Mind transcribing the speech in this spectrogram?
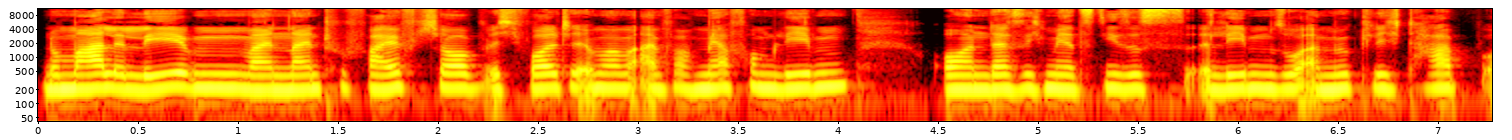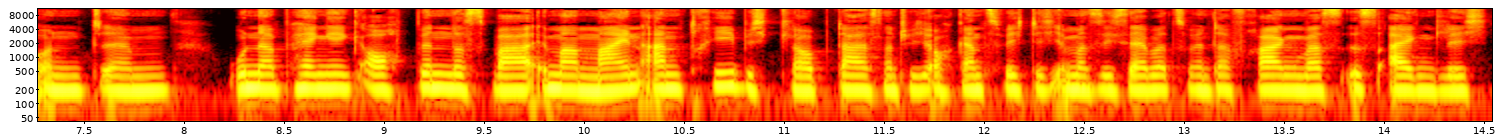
normale Leben, meinen 9-to-5-Job. Ich wollte immer einfach mehr vom Leben Und dass ich mir jetzt dieses Leben so ermöglicht habe und ähm, unabhängig auch bin, das war immer mein Antrieb. Ich glaube, da ist natürlich auch ganz wichtig, immer sich selber zu hinterfragen, was ist eigentlich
